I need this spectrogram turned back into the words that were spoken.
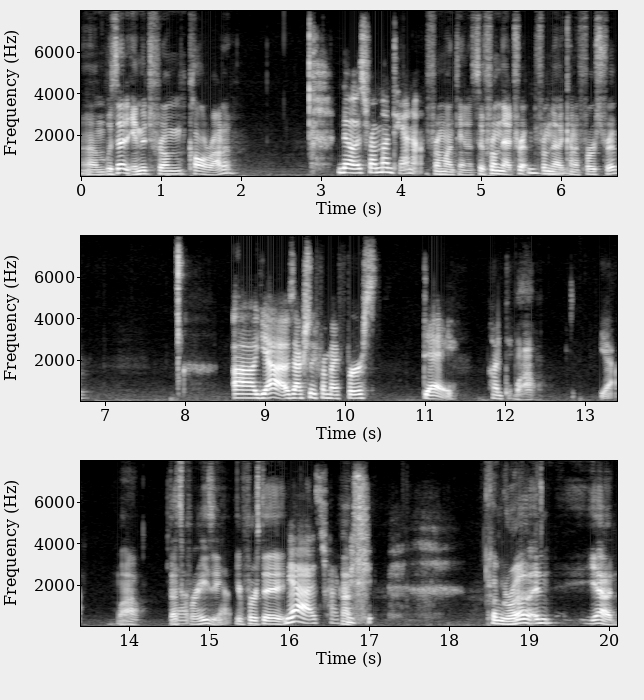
Um, was that image from Colorado? No, it's from Montana. From Montana. So from that trip, from Mm-hmm. that kind of first trip. Uh, yeah, it was actually from my first day hunting. Wow. Yeah. Wow. That's Yep, crazy. yep. Your first day. Yeah, it's kind of Huh. crazy. Congrats. Well, and yeah,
